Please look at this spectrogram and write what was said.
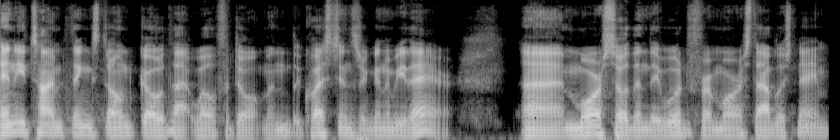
Anytime things don't go that well for Dortmund, the questions are going to be there, uh, more so than they would for a more established name.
